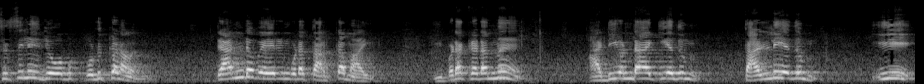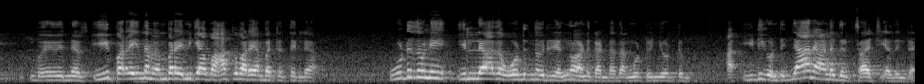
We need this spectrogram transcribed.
സിസിലി ജോബ് കൊടുക്കണമെന്നും രണ്ടുപേരും കൂടെ തർക്കമായി. ഇവിടെ കിടന്ന് അടിയുണ്ടാക്കിയതും തള്ളിയതും ഈ പിന്നെ ഈ പറയുന്ന മെമ്പർ എനിക്ക് ആ വാക്ക് പറയാൻ പറ്റത്തില്ല. ഉടുതുണി ഇല്ലാതെ ഓടുന്ന ഒരു രംഗമാണ് കണ്ടത് അങ്ങോട്ടും ഇങ്ങോട്ടും. ഇടി ഇടികൊണ്ട് ഞാനാണ് ദൃക്സാക്ഷി അതിന്റെ.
